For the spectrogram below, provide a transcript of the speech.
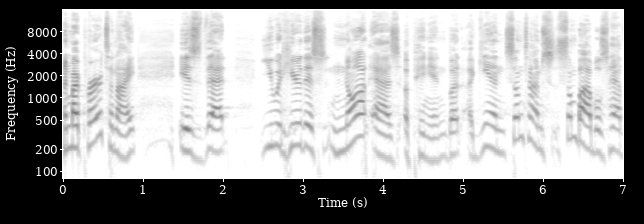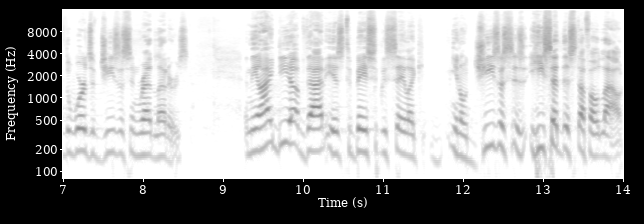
And my prayer tonight is that you would hear this not as opinion, but again, sometimes some Bibles have the words of Jesus in red letters. And the idea of that is to basically say, like, you know, Jesus is, he said this stuff out loud.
